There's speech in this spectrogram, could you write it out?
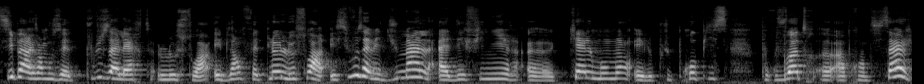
Si par exemple vous êtes plus alerte le soir, eh bien faites-le le soir. Et si vous avez du mal à définir euh, quel moment est le plus propice pour votre euh, apprentissage,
